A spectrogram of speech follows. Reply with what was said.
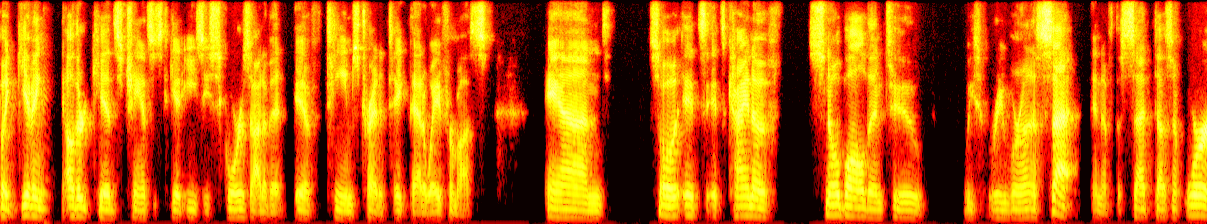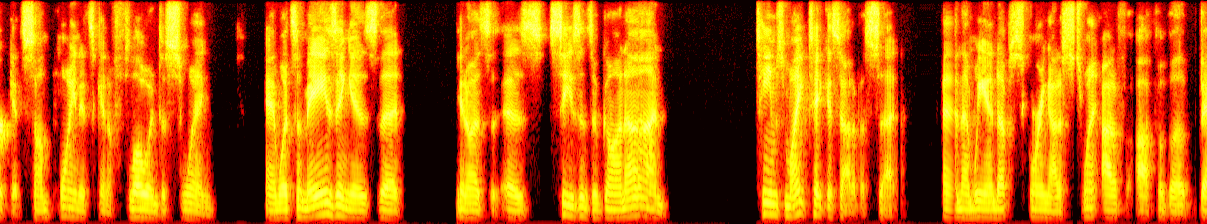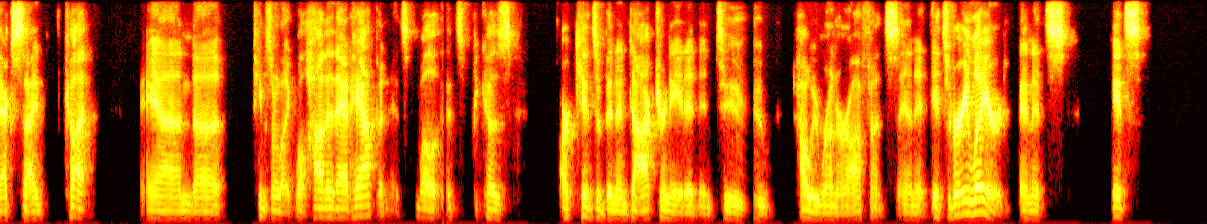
but giving other kids chances to get easy scores out of it if teams try to take that away from us. And so it's it's kind of snowballed into we, we run a set and if the set doesn't work at some point it's going to flow into swing and what's amazing is that you know as as seasons have gone on teams might take us out of a set and then we end up scoring out of swing out of off of a backside cut and uh, teams are like well how did that happen it's well it's because our kids have been indoctrinated into how we run our offense and it, it's very layered and it's it's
